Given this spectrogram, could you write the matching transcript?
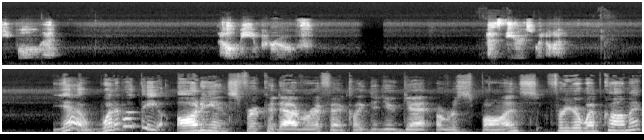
people that helped me improve as the years went on. Yeah, what about the audience for Cadaverific? Like, did you get a response for your webcomic?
